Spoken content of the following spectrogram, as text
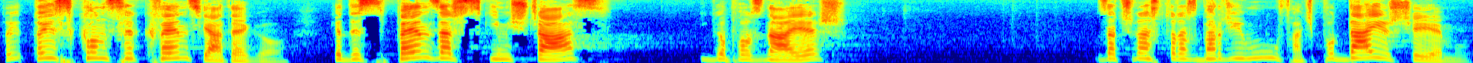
To, to jest konsekwencja tego. kiedy spędzasz z kimś czas i go poznajesz, zaczynasz coraz bardziej mu ufać, poddajesz się jemu.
